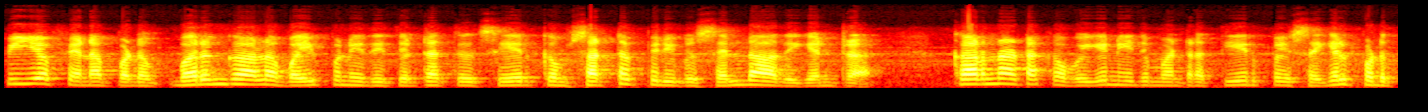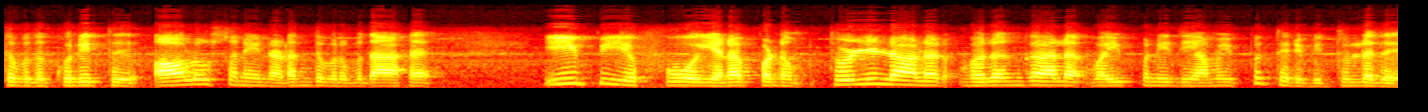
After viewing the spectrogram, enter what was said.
பிஎஃப் எனப்படும் வருங்கால வைப்பு நிதி திட்டத்தில் சேர்க்கும் சட்டப்பிரிவு செல்லாது என்ற கர்நாடக உயர்நீதிமன்ற தீர்ப்பை செயல்படுத்துவது குறித்து ஆலோசனை நடந்து வருவதாக இபிஎஃப்ஓ எனப்படும் தொழிலாளர் வருங்கால வைப்பு நிதி அமைப்பு தெரிவித்துள்ளது.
